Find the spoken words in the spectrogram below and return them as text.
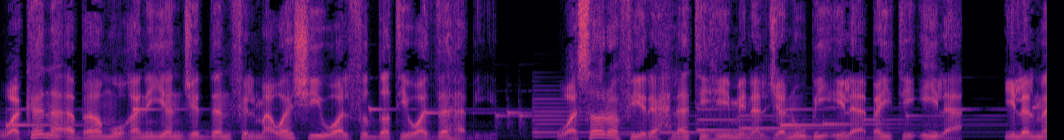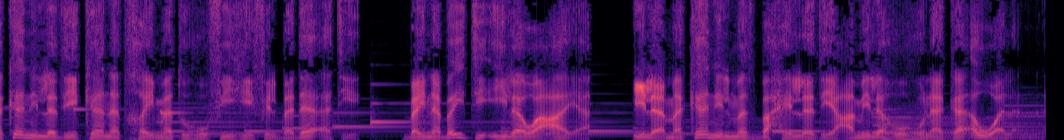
وكان أبرام غنيا جدا في المواشي والفضة والذهب. وسار في رحلته من الجنوب إلى بيت إيلا إلى المكان الذي كانت خيمته فيه في البداءة بين بيت إيلا وعايا إلى مكان المذبح الذي عمله هناك أولا.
